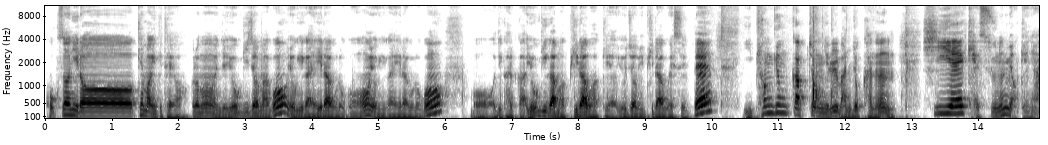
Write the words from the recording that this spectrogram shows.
곡선이 이렇게 막 이렇게 돼요. 그러면 이제 여기 점하고 여기가 A라고 그러고 여기가 A라고 그러고 뭐 어디 갈까? 여기가 막 B라고 할게요. 요 점이 B라고 했을 때 이 평균값 정리를 만족하는 C의 개수는 몇 개냐?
